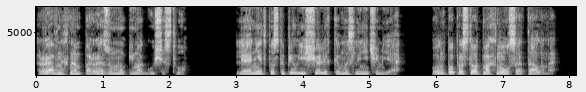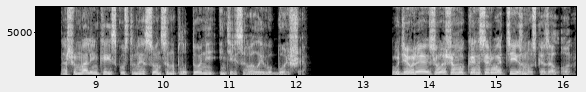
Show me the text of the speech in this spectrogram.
равных нам по разуму и могуществу. Леонид поступил еще легкомысленнее, чем я. Он попросту отмахнулся от Алана. Наше маленькое искусственное солнце на Плутоне интересовало его больше. «Удивляюсь вашему консерватизму», — сказал он.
